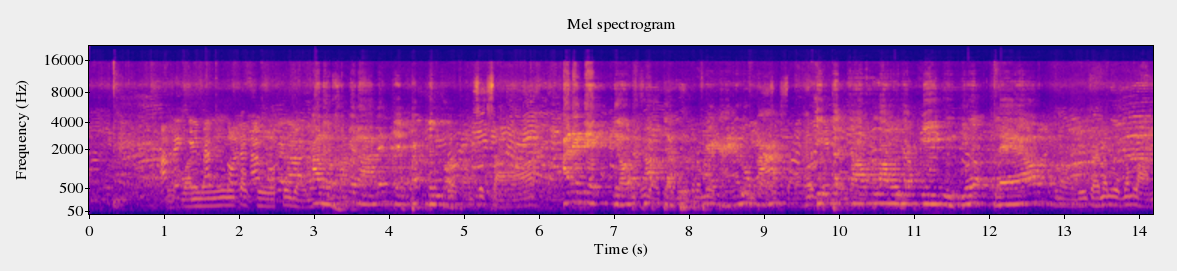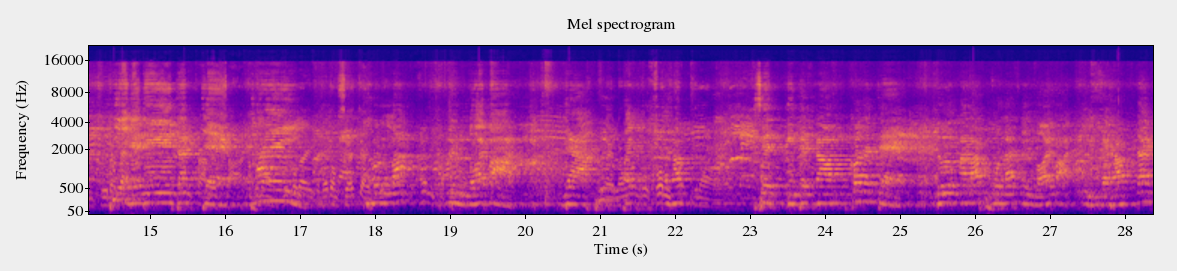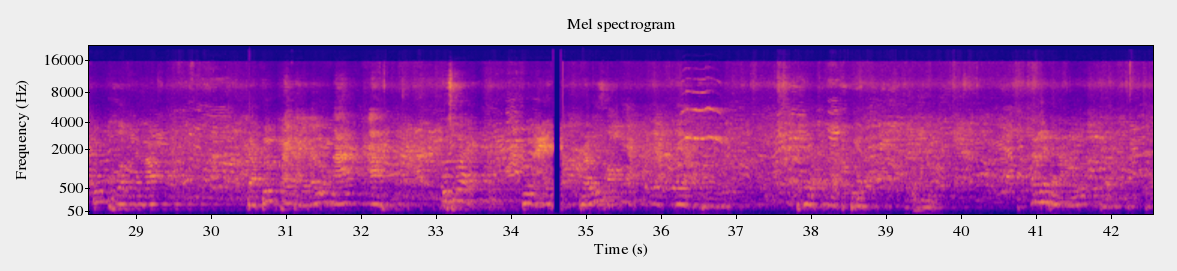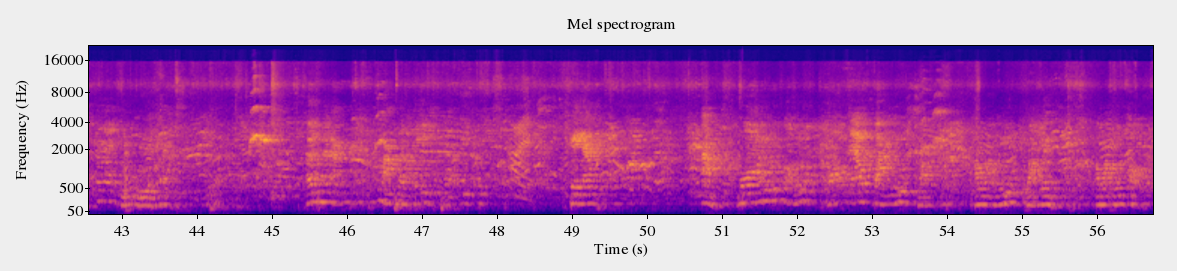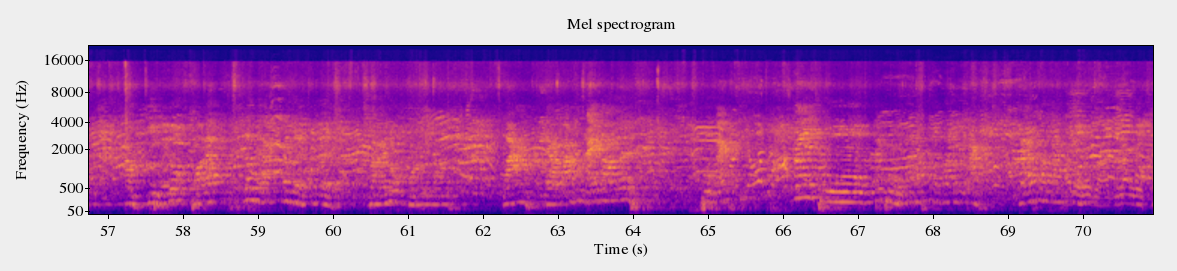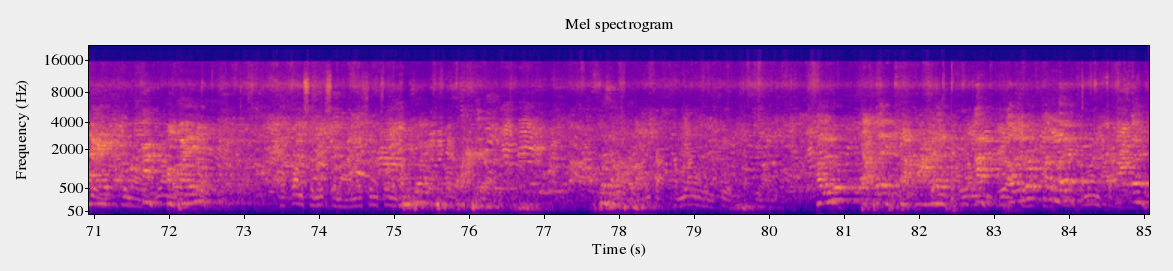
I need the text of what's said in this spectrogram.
วันๆแป๊บนี้ก่อนก็นะครับคือผู้ใหญ่ในอะเดี๋ยวขอเวลาเล่นเกมแป๊บหนึงก่อนการศึกษาอะเด็กๆเดี๋ยวนะครับอย่าเพิ่งไปไหนนะลูกนะกิจกรรมเรายังมีอีกเยอะแล้วพี่น้องดีใจน้ำลูกน้ำหลานคือผู้ใหญ่ใจดีจะแจกให้ได้ก็บ่ต้องเสียใจคนละคนครับหนึ่งร้อยบาท อย่าเพิ่งให้รางไปวัลทุกคนนะคครัรับบ พี่น้องเสร็จกิจกรรมก็จะแจกเดินมารับคนละหนึ่งร้อยบาทอีกนะครับ ได้ทุกคนนะครับ อย่าเพิ่งไปไหนนะลูกนะ อะ ผู้ช่วยอยู่ไหนแถวที่สองเนี่ยเนี่ยเนี่ยเนี่ยเนี่ยเนี่ยถ้าเรียนภาษาอังกฤษดูดูเลยนะแล้วภายหลังข้างหลังภายหลังไปอีกอีกอีกโอเคยังอะมองให้ลูกก่อนลูกพร้อมแล้ววางลูกครับเอาวางลูกวางเลยเอาวางลงก่อนเอาหยิบเลยลูกพอแล้วเริ่มเลยครับเริ่มเลยเริ่มเลย วาลูกวางวางวางอย่าวางตรงไหนวางเลยถูกไหมไม่ถูกไม่ถูกนะครับแล้วทำงานโยกหลานกำลังเลยใจเก่งพี่น้องอะลัออกไปลูกให้ความสนุกสนานในชุมชนทำรับช่วยเข้าปากเลยเพื่ายหลานกับกำลังเล่นเกมครับพี่น้องเอาเลยลูกจับเลยจับมาเลยเอาเลยลูกตั้งเลยกำลังใจเออ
